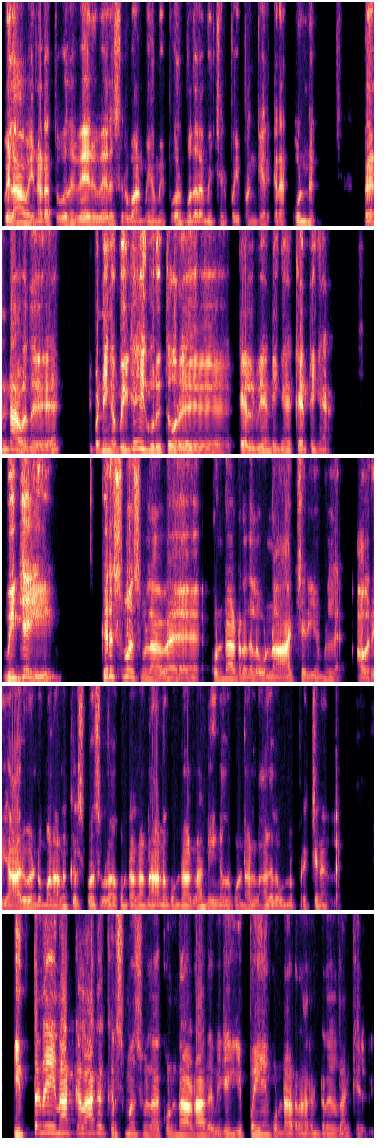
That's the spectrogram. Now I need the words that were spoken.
விழாவை நடத்துவது வேறு வேறு சிறுபான்மை அமைப்புகள் முதலமைச்சர் போய் பங்கேற்கிறார். ஒண்ணு. ரெண்டாவது இப்ப நீங்க விஜய் குறித்து ஒரு கேள்வியை நீங்க கேட்டீங்க. விஜய் கிறிஸ்துமஸ் விழாவை கொண்டாடுறதுல ஒன்றும் ஆச்சரியம் இல்லை. அவர் யார் வேண்டுமானாலும் கிறிஸ்துமஸ் விழா கொண்டாடலாம் நானும் கொண்டாடலாம் நீங்களும் கொண்டாடலாம். அதுல ஒன்றும் பிரச்சனை இல்லை. இத்தனை நாட்களாக கிறிஸ்துமஸ் விழா கொண்டாடாத விஜய் இப்ப ஏன் கொண்டாடுறாருன்றதுதான் கேள்வி.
